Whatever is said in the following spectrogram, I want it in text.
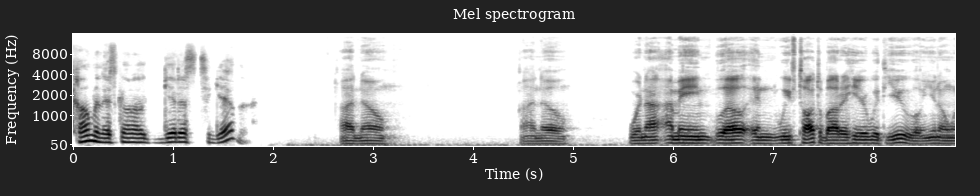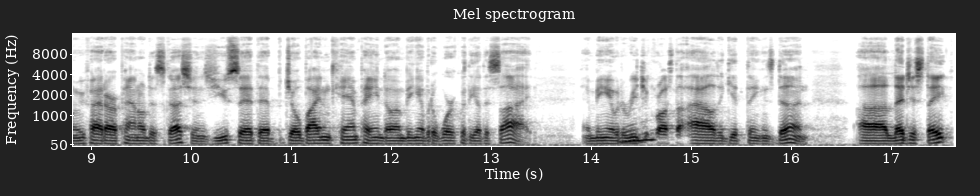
coming that's gonna get us together. I know. I know. We're not, I mean, well, and we've talked about it here with you. You know, when we've had our panel discussions, you said that Joe Biden campaigned on being able to work with the other side and being able to reach across the aisle to get things done. Uh, legislate,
